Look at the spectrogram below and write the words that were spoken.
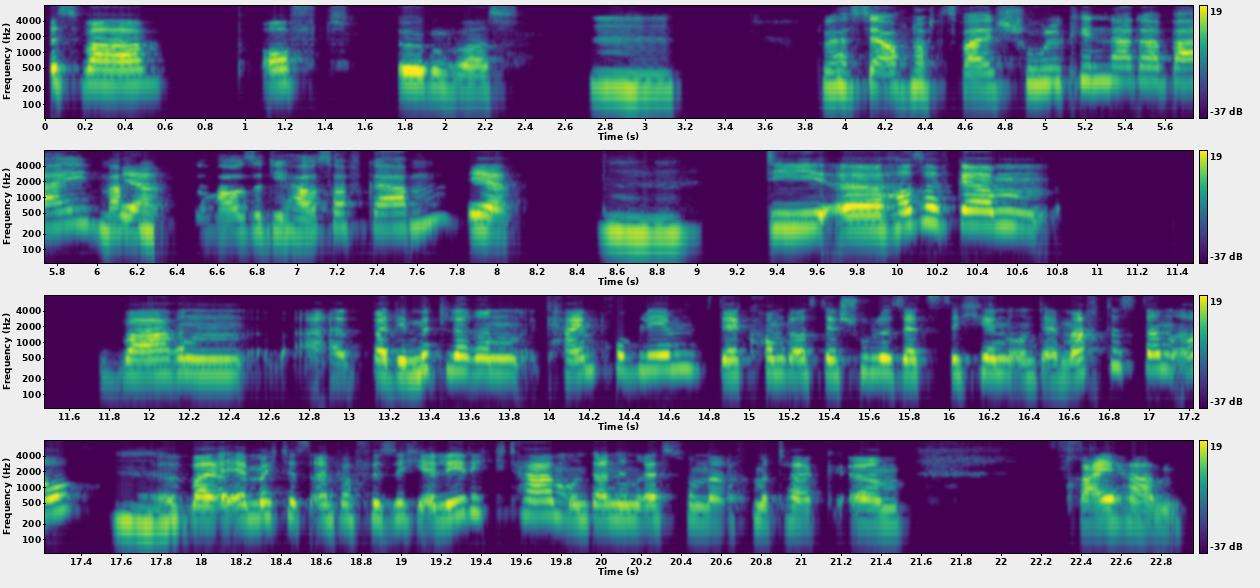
es war oft irgendwas. Hm. Du hast ja auch noch zwei Schulkinder dabei. Machen ja. zu Hause die Hausaufgaben? Ja. Mhm. Die äh, Hausaufgaben waren äh, bei dem Mittleren kein Problem. Der kommt aus der Schule, setzt sich hin und er macht es dann auch, mhm. äh, weil er möchte es einfach für sich erledigt haben und dann den Rest vom Nachmittag ähm, frei haben.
